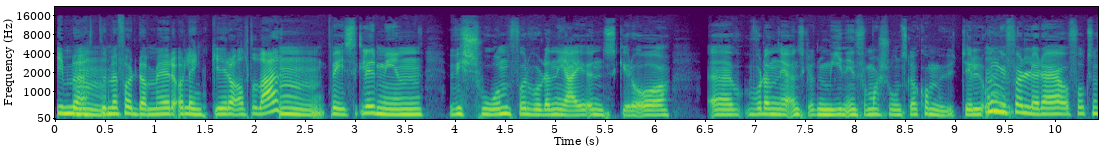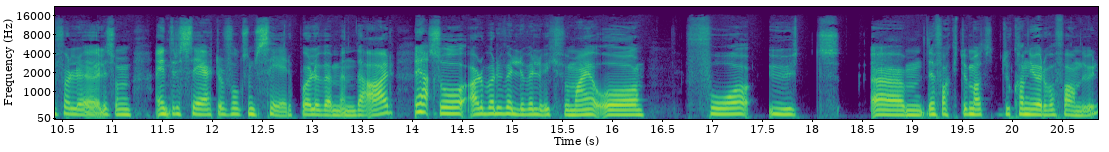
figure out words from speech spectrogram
i møte Mm. med fordommer og lenker og alt det der. Mm, basically min visjon for hvordan jeg ønsker å uh, hvordan jeg ønsker at min informasjon skal komme ut til unge Mm. følgere og folk som følger, liksom, er interessert, og folk som ser på, eller hvem enn det er. Ja. Så er det bare veldig veldig viktig for meg å få ut um, det faktum at du kan gjøre hva faen du vil.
